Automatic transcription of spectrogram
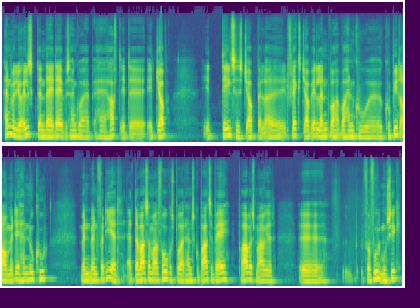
Han ville jo elske den dag i dag, hvis han kunne have, have haft et, øh, et job, et deltidsjob eller et flexjob, et eller andet, hvor, hvor han kunne, øh, kunne bidrage med det, han nu kunne. Men, men fordi at, at der var så meget fokus på, at han skulle bare tilbage på arbejdsmarkedet øh, for fuld musik,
